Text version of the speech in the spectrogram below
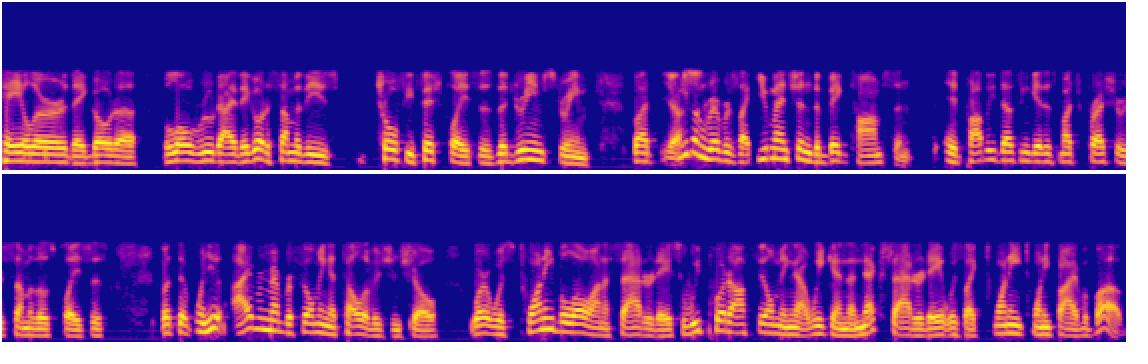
Taylor, they go to below Ruedi, they go to some of these trophy fish places, the Dream Stream. But yes. even rivers like you mentioned the Big Thompson, it probably doesn't get as much pressure as some of those places. But the, when you, I remember filming a television show where it was 20 below on a Saturday, so we put off filming that weekend. The next Saturday it was like 20, 25 above.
